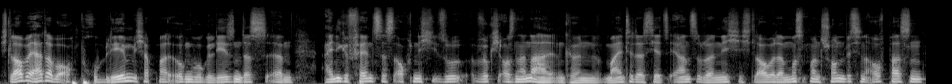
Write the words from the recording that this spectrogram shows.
Ich glaube er hat aber auch ein Problem. Ich habe mal irgendwo gelesen dass ähm, einige Fans das auch nicht so wirklich auseinanderhalten können. Meinte das jetzt ernst oder nicht? Ich glaube da muss man schon ein bisschen aufpassen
